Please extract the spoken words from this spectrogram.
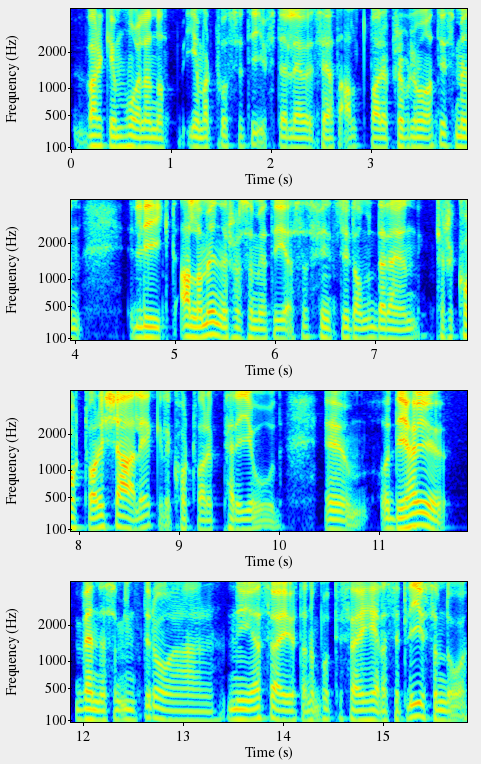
varken måla något enbart positivt eller säga att allt bara är problematiskt, men likt alla människor som möter Jesus finns det ju de där det är en kanske kortvarig kärlek eller kortvarig period. Um, och det har ju vänner som inte då är nya i Sverige utan har bott i Sverige hela sitt liv som då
